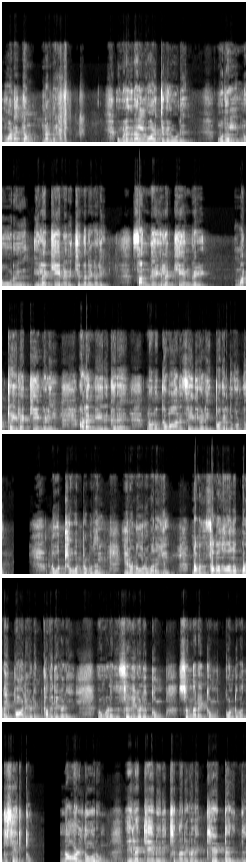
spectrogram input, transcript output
வணக்கம் நண்பர்கள். உங்களது நல்வாழ்த்துகளோடு முதல் நூறு இலக்கிய நெறி சிந்தனைகளில் சங்க இலக்கியங்கள் மற்ற இலக்கியங்களில் அடங்கியிருக்கிற நுணுக்கமான செய்திகளை பகிர்ந்து கொண்டோம். நூற்று ஒன்று முதல் இருநூறு வரையில் நமது சமகால படைப்பாளிகளின் கவிதைகளை உங்களது செவிகளுக்கும் சிந்தனைக்கும் கொண்டு வந்து சேர்த்தோம். நாள்தோறும் இலக்கிய நெறி சிந்தனைகளை கேட்டறிந்து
